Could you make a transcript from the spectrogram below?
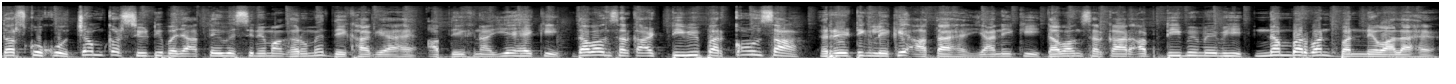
दर्शकों को जमकर सीटी बजाते हुए सिनेमा घरों में देखा गया है। अब देखना यह है कि दबंग सरकार टीवी पर कौन सा रेटिंग लेके आता है, यानी कि दबंग सरकार अब टीवी में भी नंबर वन बनने वाला है।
